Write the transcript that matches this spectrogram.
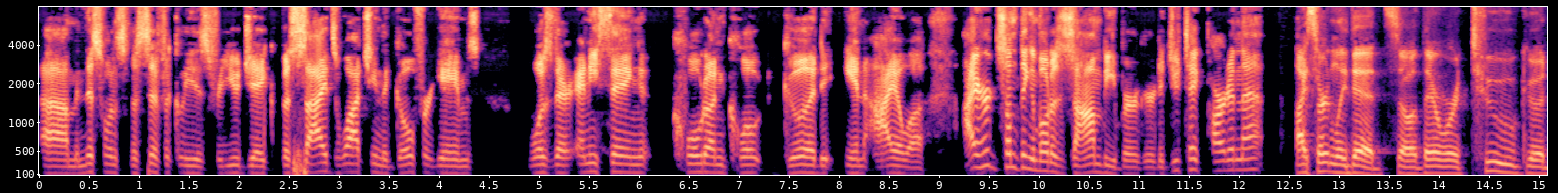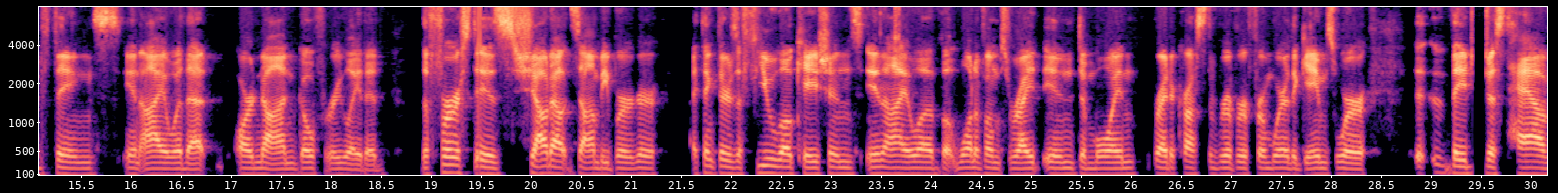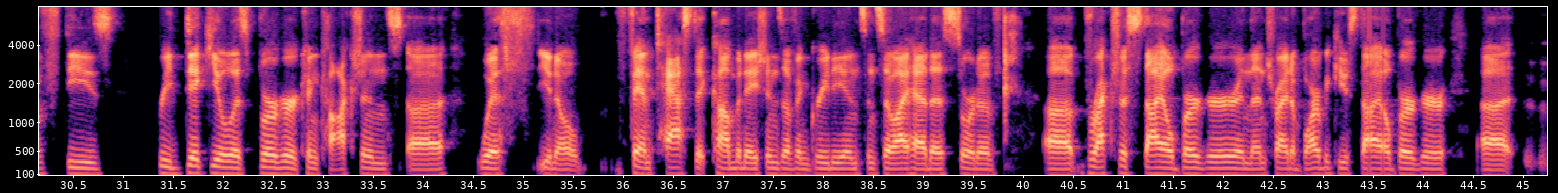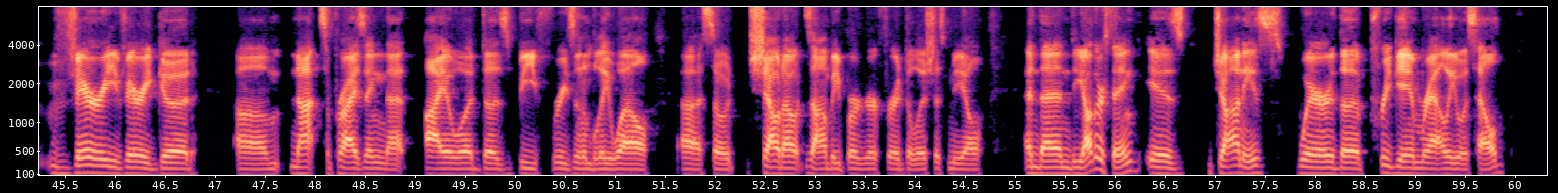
Um, and this one specifically is for you, Jake. Besides watching the Gopher games, was there anything quote unquote good in Iowa? I heard something about a zombie burger. Did you take part in that? I certainly did. So there were two good things in Iowa that are non Gopher related. The first is shout out Zombie Burger. I think there's a few locations in Iowa, but one of them's right in Des Moines, right across the river from where the games were. Uh, they just have these ridiculous burger concoctions uh, with you know fantastic combinations of ingredients, and so I had a sort of uh, breakfast style burger and then tried a barbecue style burger. Uh, very very good. Um, not surprising that Iowa does beef reasonably well. Uh, so shout out Zombie Burger for a delicious meal. And then the other thing is Johnny's, where the pregame rally was held,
